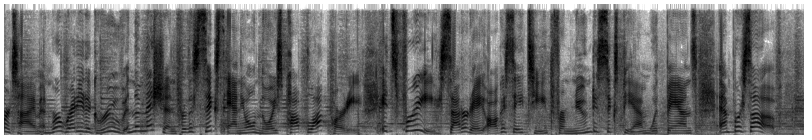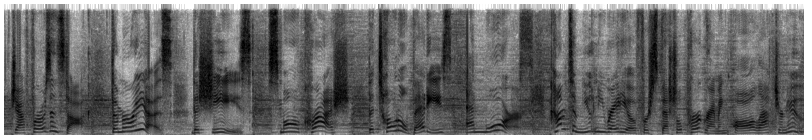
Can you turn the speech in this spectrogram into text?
summertime and we're ready to groove in the mission for the sixth annual Noise Pop Block Party. It's free Saturday, August 18th from noon to 6 p.m. with bands Empress of, Jeff Rosenstock, The Marias, The She's, Small Crush, The Total Bettys, and more. Come to Mutiny Radio for special programming all afternoon,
